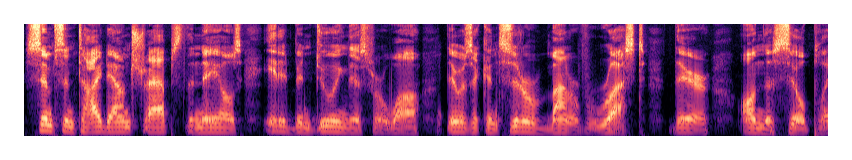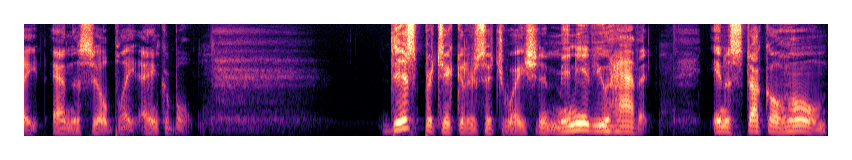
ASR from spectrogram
Simpson tie down straps, the nails. It had been doing this for a while. There was a considerable amount of rust there on the sill plate and the sill plate anchor bolt this particular situation, and many of you have it in a stucco home,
